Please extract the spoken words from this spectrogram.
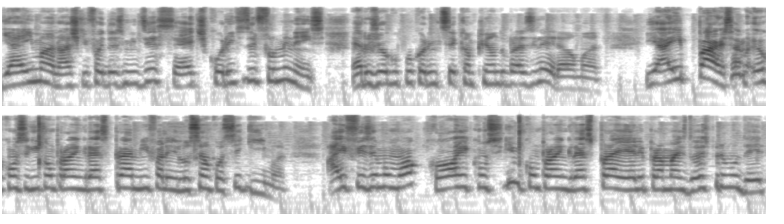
E aí, mano, acho que foi 2017, Corinthians e Fluminense. Era o jogo pro Corinthians ser campeão do Brasileirão, mano. E aí, parça, eu consegui comprar um ingresso pra mim. Falei, Luciano, consegui, mano. Aí fizemos um mó corre, conseguimos comprar um ingresso pra ele e pra mais dois primos dele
